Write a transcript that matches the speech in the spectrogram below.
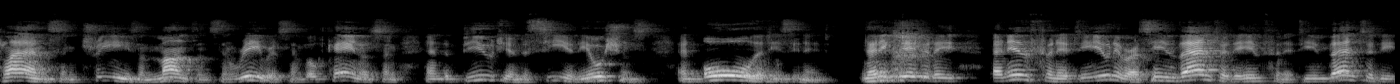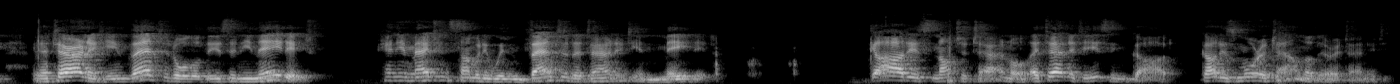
plants and trees and mountains and rivers and volcanoes and, and the beauty and the sea and the oceans and all that is in it. Then he created a, an infinite universe. He invented the infinite. He invented the eternity. He invented all of this and he made it. Can you imagine somebody who invented eternity and made it? God is not eternal. Eternity is in God. God is more eternal than eternity.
